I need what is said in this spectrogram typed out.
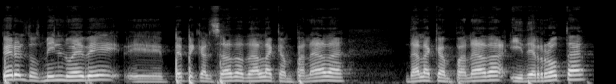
pero el 2009 eh, Pepe Calzada da la campanada, da la campanada y derrota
